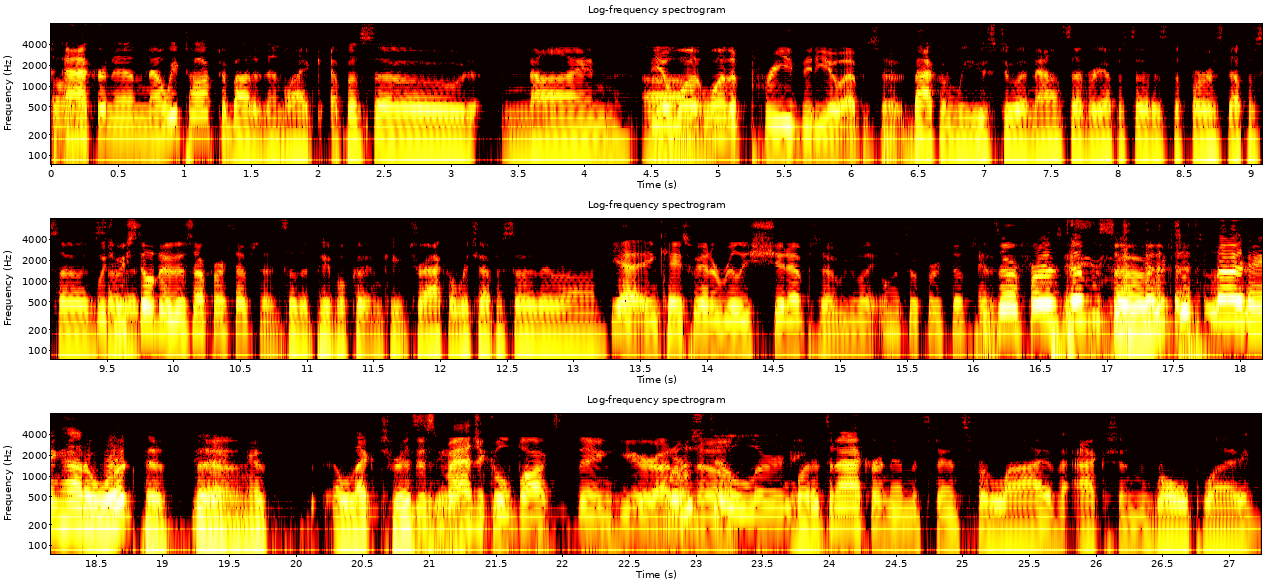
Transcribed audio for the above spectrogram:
an solved. acronym. Now we talked about it in like episode nine. Yeah, one, um, one of the pre-video episodes, back when we used to announce every episode as the first episode, which so we that- still do. This is our first episode. so that people couldn't keep track of which episode they were on. Yeah, in case we had a really shit episode, we can be like, "Oh, it's our first episode." It's our first episode. We're just learning how to work this thing. Yeah. It's electricity. this magical box thing here. I We're don't know. We're still learning. But it's an acronym. It stands for live action role play.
